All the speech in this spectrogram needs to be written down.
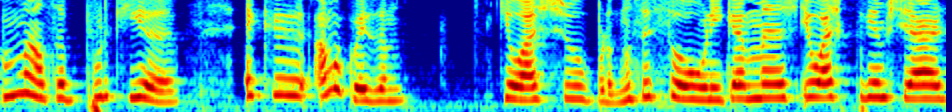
malta, porquê? É que há uma coisa que eu acho, pronto, não sei se sou a única, mas eu acho que podemos tirar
